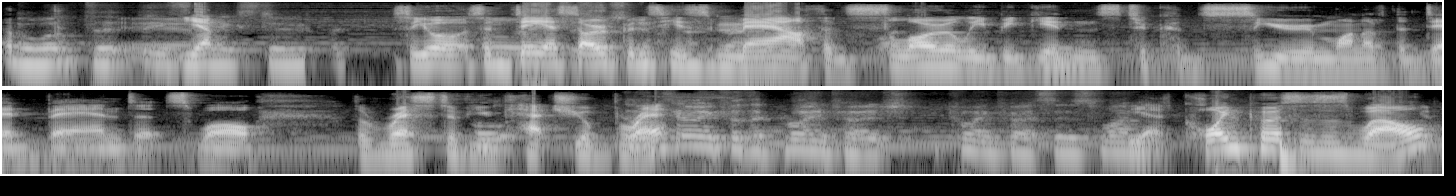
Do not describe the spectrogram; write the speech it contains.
Or what the, these Yep. snakes do. so you're, so Oh, DS opens his a mouth and slowly begins to consume one of the dead bandits while the rest of you Well, catch your I'm breath. going for the coin purge. Coin purses. One. Yeah, coin purses as well.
